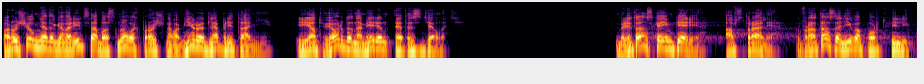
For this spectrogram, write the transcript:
поручил мне договориться об основах прочного мира для Британии, и я твердо намерен это сделать. Британская империя, Австралия, врата залива Порт-Филипп,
